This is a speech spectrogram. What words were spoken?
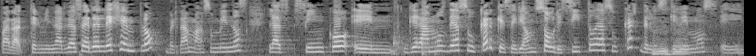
para terminar de hacer el ejemplo, ¿verdad? Más o menos las 5 gramos de azúcar, que sería un sobrecito de azúcar de los que vemos eh,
